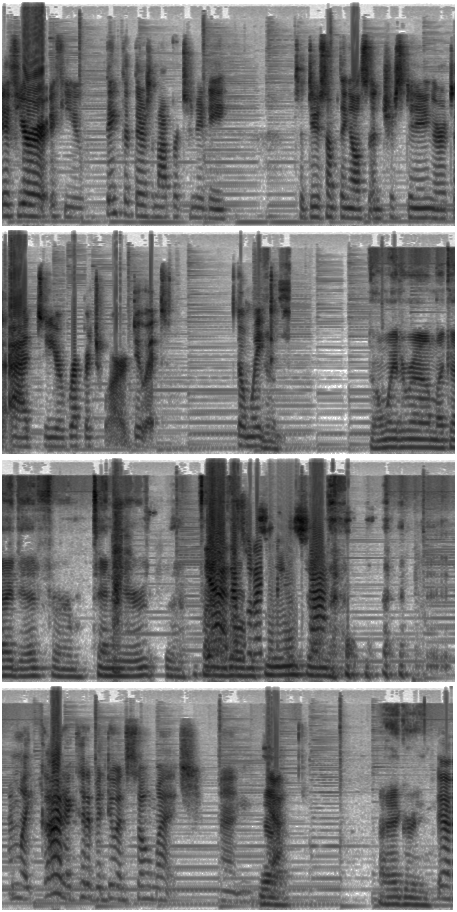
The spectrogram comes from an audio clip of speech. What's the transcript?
if you're if you think that there's an opportunity to do something else interesting or to add to your repertoire, do it. Don't wait. Yes. Don't wait around like I did for 10 years. Yeah, that's what I think. overseas and- I'm like, God, I could have been doing so much. And Yeah. yeah, I agree. Yeah.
